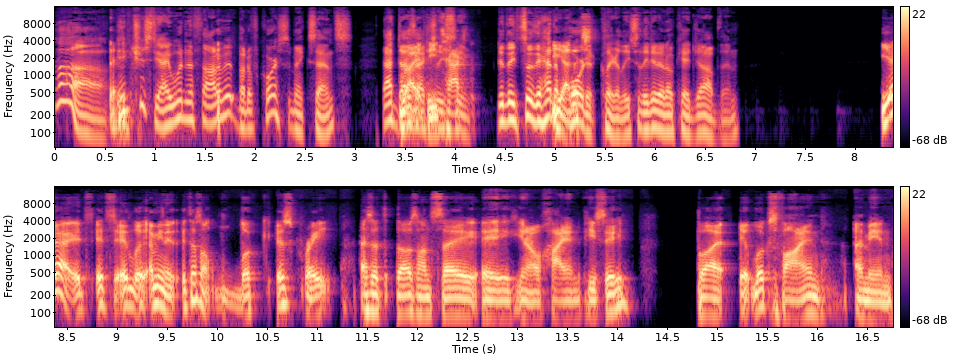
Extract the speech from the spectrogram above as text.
Ah, They- interesting. I wouldn't have thought of it, but of course it makes sense. That does Right, actually tact- seem. Did they? So they had to Yeah, port it clearly. So they did an okay job then. Yeah, it's it's it. I mean, it, it doesn't look as great as it does on, say, a you know high end PC, but it looks fine. I mean,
